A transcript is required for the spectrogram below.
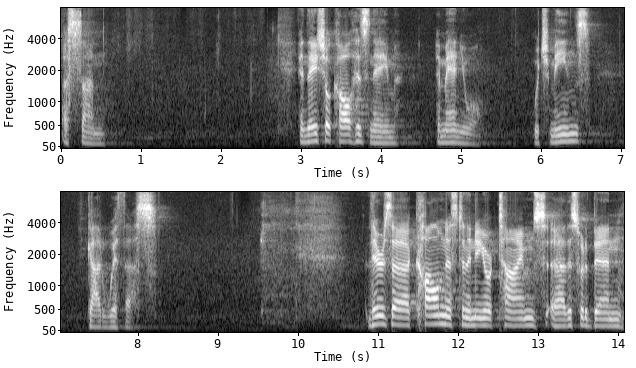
a son. And they shall call his name Emmanuel, which means God with us. There's a columnist in the New York Times. Uh, this would have been,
